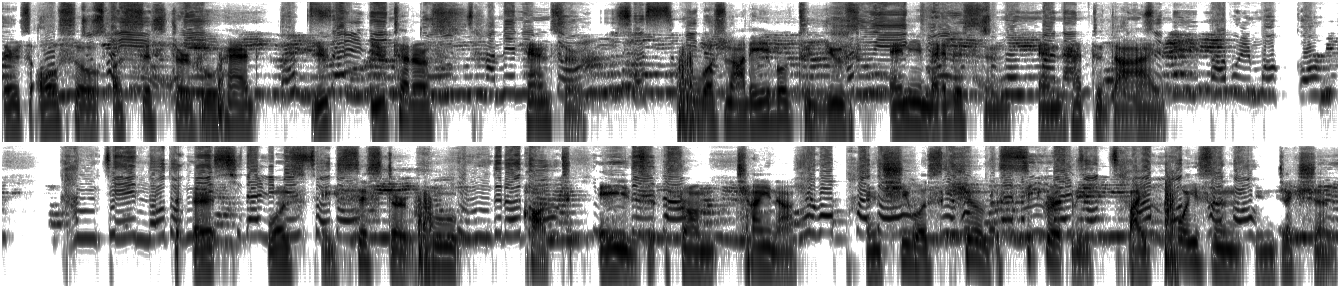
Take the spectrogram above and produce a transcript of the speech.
There's also a sister who had ut- uterus cancer who was not able to use any medicine and had to die. There was a sister who caught AIDS from China and she was killed secretly by poison injection.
